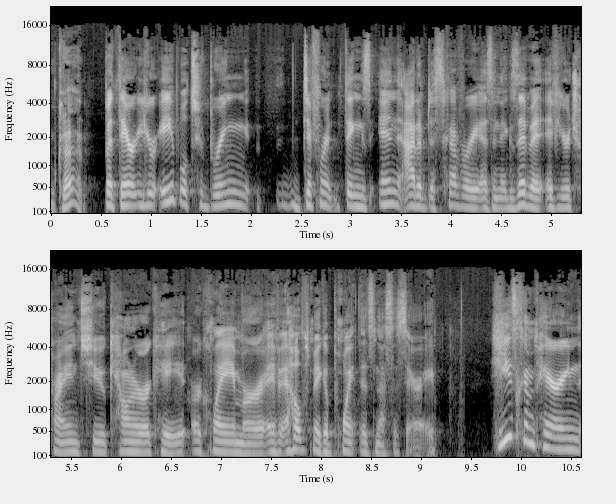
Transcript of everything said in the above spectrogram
Okay. but there you're able to bring different things in out of discovery as an exhibit if you're trying to counter a case or claim or if it helps make a point that's necessary. He's comparing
